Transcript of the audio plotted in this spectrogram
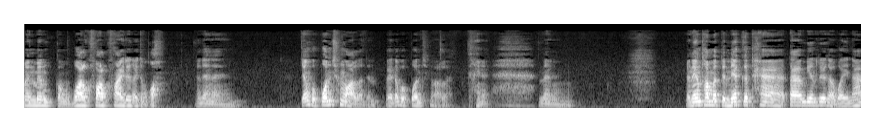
មិនមានកង្វល់ខ្វល់ខ្វាយរឿងអីទាំងអស់ហ្នឹងហើយចឹងប្រពន្ធឆ្ងល់ពេលទៅប្រពន្ធឆ្ងល់ហ្នឹងនាងធម្មទនិកគឺថាតើមានរឿងអ្វីណោ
